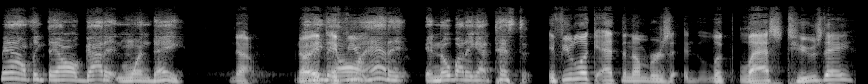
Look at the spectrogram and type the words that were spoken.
Man, I don't think they all got it in one day. no, no. I think if- they all you had it, and nobody got tested. if you look at the numbers, look, last Tuesday,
